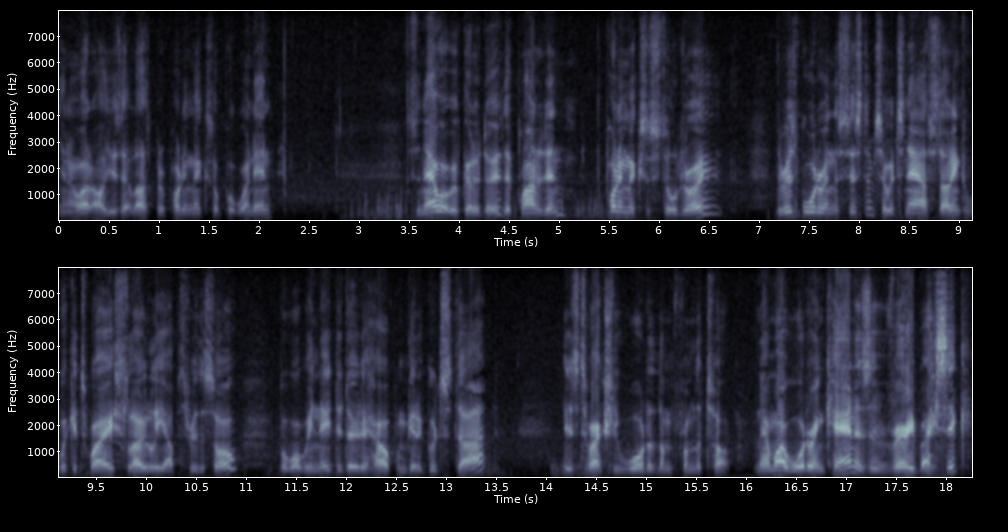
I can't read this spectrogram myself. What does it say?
you know what, I'll use that last bit of potting mix, I'll put one in. So now what we've got to do, they're planted in, the potting mix is still dry, there is water in the system, so it's now starting to wick its way slowly up through the soil, but what we need to do to help them get a good start is to actually water them from the top. Now my watering can is very basic.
